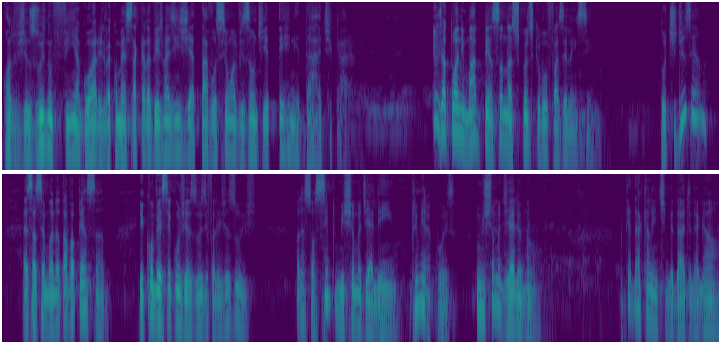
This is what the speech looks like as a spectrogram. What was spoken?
Olha, Jesus no fim agora, ele vai começar cada vez mais a injetar você uma visão de eternidade, cara. Eu já estou animado pensando nas coisas que eu vou fazer lá em cima. Estou te dizendo. Essa semana eu estava pensando e conversei com Jesus e falei: Jesus, olha só, sempre me chama de Elinho. Primeira coisa, não me chama de Hélio, não. Porque dá aquela intimidade legal.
